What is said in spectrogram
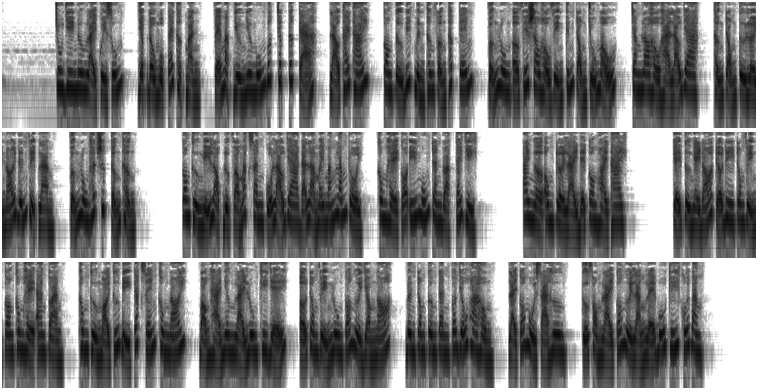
Chu di nương lại quỳ xuống, dập đầu một cái thật mạnh, vẻ mặt dường như muốn bất chấp tất cả. Lão thái thái, con tự biết mình thân phận thấp kém, vẫn luôn ở phía sau hậu viện kính trọng chủ mẫu, chăm lo hầu hạ lão gia, thận trọng từ lời nói đến việc làm vẫn luôn hết sức cẩn thận. Con thường nghĩ lọc được vào mắt xanh của lão gia đã là may mắn lắm rồi, không hề có ý muốn tranh đoạt cái gì. Ai ngờ ông trời lại để con hoài thai. Kể từ ngày đó trở đi trong viện con không hề an toàn, thông thường mọi thứ bị cắt xén không nói, bọn hạ nhân lại luôn khi dễ. Ở trong viện luôn có người dòm ngó, bên trong cơm canh có dấu hoa hồng, lại có mùi xạ hương, cửa phòng lại có người lặng lẽ bố trí khối băng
